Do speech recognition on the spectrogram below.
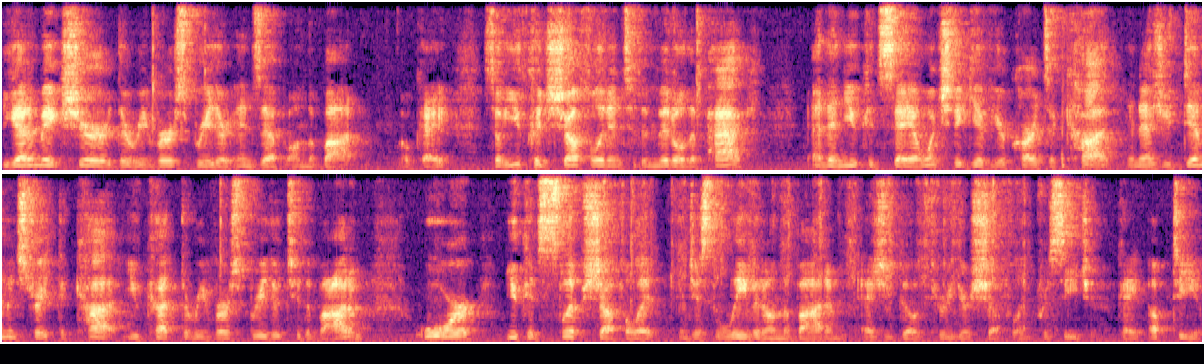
you got to make sure the reverse breather ends up on the bottom, okay? So you could shuffle it into the middle of the pack, and then you could say, I want you to give your cards a cut, and as you demonstrate the cut, you cut the reverse breather to the bottom, or you could slip shuffle it and just leave it on the bottom as you go through your shuffling procedure, okay? Up to you.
